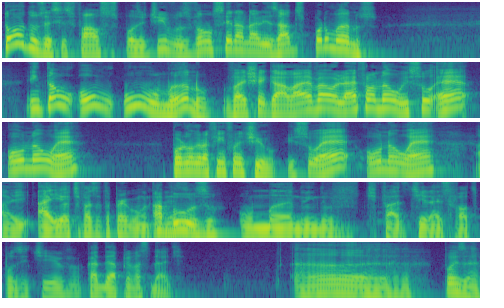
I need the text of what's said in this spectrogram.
todos esses falsos positivos vão ser analisados por humanos. Então, um, um humano vai chegar lá e vai olhar e falar: não, isso é ou não é pornografia infantil. Isso é ou não é Aí, aí eu te faço outra pergunta. Nesse abuso. humano indo te faz- tirar esse falso positivo, cadê a privacidade? Ah, pois é.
